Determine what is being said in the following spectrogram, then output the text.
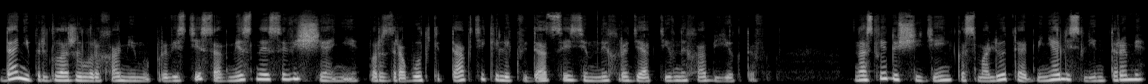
Дани предложил Рахамиму провести совместное совещание по разработке тактики ликвидации земных радиоактивных объектов. На следующий день космолеты обменялись линтерами,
